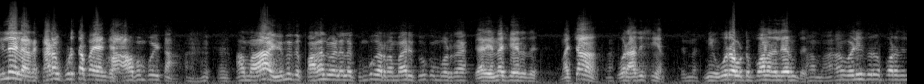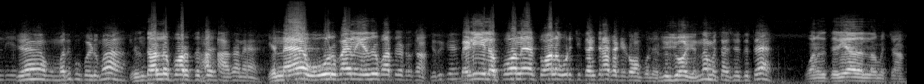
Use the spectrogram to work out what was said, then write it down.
இல்ல இல்ல அந்த கடன் கொடுத்த பையன்? அவன் போயிட்டான். ஆமா என்னது பகல் வேளையில கும்புகரண மாதிரி தூக்கம் போடுற? வேற என்ன செய்யறது? மச்சான் ஒரு அதிசயம். என்ன? நீ ஊரை விட்டு போனதுல இருந்து. வெளியூர் போறது இல்லையே. ஏன் மதிப்பு போயிடுமா? இருந்தாலும் போறதுக்கு. அதானே. என்ன ஒவ்வொரு பையனும் எதிர்பார்த்துட்டு இருக்கான்? வெளியில போனேன் தோலை உரிச்சு கஞ்சனா கட்டிடுவான் போல. ஐயோ என்ன மச்சான் சேர்த்துட்ட? உனக்கு தெரியாதுல்ல மச்சான்.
